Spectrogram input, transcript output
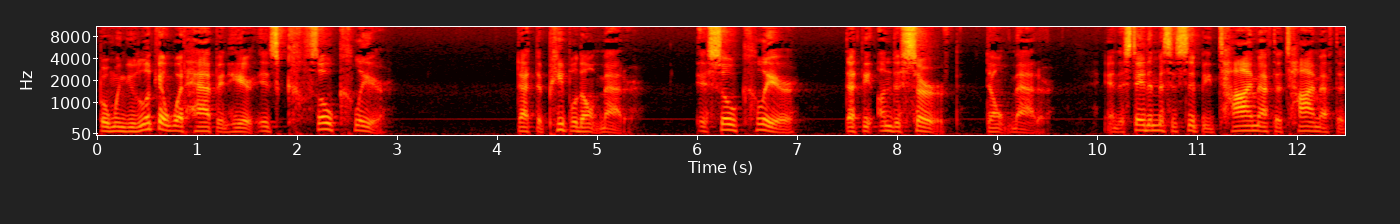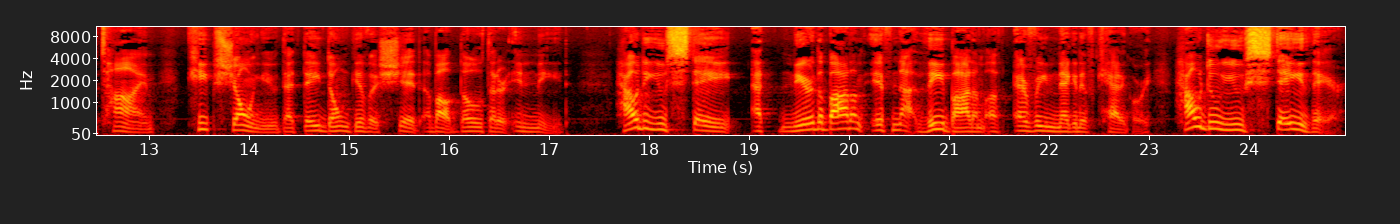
But when you look at what happened here, it's so clear that the people don't matter. It's so clear that the underserved don't matter. And the state of Mississippi, time after time after time, keeps showing you that they don't give a shit about those that are in need. How do you stay at near the bottom, if not the bottom, of every negative category? How do you stay there?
